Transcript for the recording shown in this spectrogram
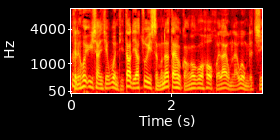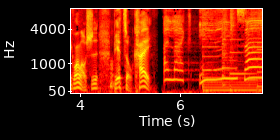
可能会遇上一些问题。到底要注意什么呢？待会广告过后回来，我们来问我们的极光老师。别走开。I like Ealing Sun.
